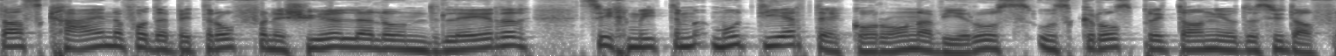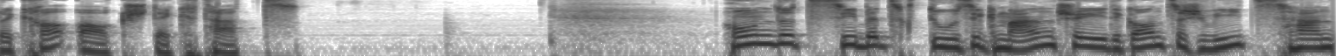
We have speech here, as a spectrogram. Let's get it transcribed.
dass keiner der betroffenen Schüler und Lehrer sich mit dem mutierten Coronavirus aus Großbritannien oder Südafrika angesteckt hat. 170.000 Menschen in der ganzen Schweiz haben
